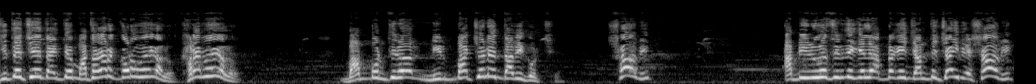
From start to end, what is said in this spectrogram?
জিতেছে তাইতে মাথা খারাপ গরম হয়ে গেল, খারাপ হয়ে গেল। বামপন্থীরা নির্বাচনের দাবি করছে। স্বাভাবিক। আপনি ইউনিভার্সিটিতে গেলে আপনাকে জানতে চাইবে, স্বাভাবিক।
